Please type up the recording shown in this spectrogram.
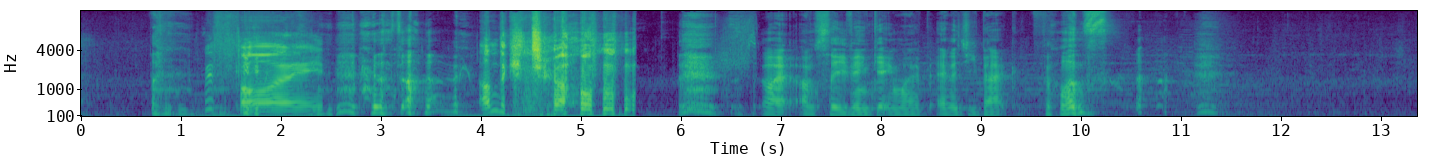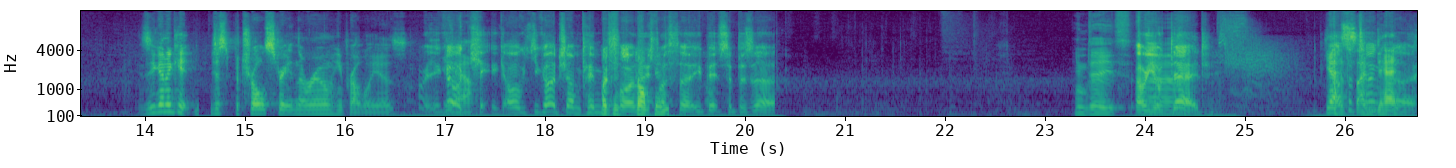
We're fine. Under control. Alright, I'm saving, getting my energy back for once. Is he gonna get just patrol straight in the room? He probably is. you gotta Yeah. kick, oh, you gotta jump in I before I stop lose my 30 bits of berserk. Indeed. Oh, you're Uh, dead? Yes, I'm dead. die?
